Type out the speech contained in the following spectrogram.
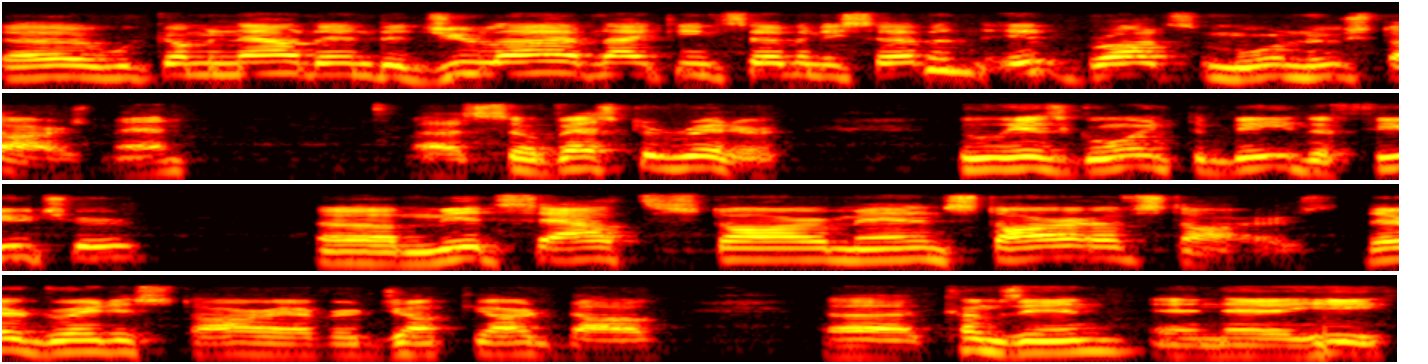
uh, we're coming now into July of 1977. It brought some more new stars, man. Uh, Sylvester Ritter, who is going to be the future uh, Mid South star, man, star of stars, their greatest star ever, Junkyard Dog, comes in and he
